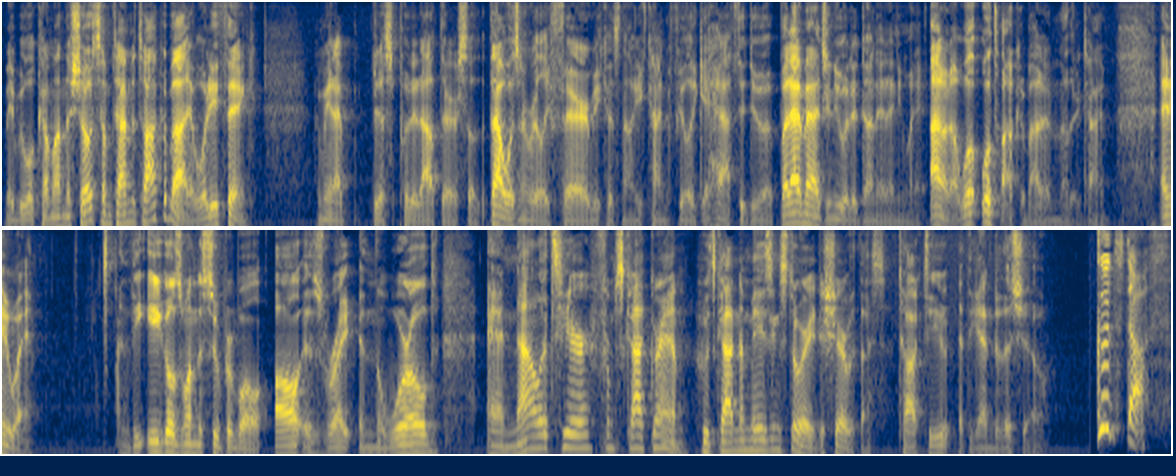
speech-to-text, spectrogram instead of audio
maybe we'll come on the show sometime to talk about it. What do you think? I mean, I just put it out there. So that wasn't really fair because now you kind of feel like you have to do it. But I imagine you would have done it anyway. I don't know. We'll, we'll talk about it another time. Anyway, the Eagles won the Super Bowl. All is right in the world. And now let's hear from Scott Graham, who's got an amazing story to share with us. Talk to you at the end of the show. Good stuff.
